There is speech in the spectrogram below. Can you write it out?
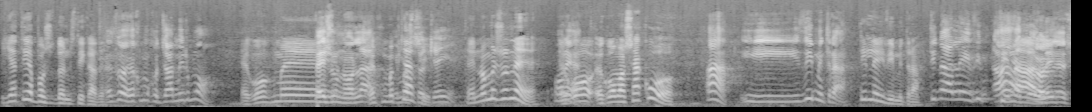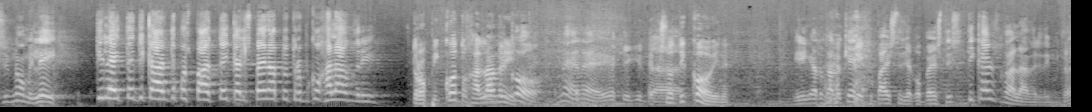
Γιατί αποσυντονιστήκατε; Εδώ έχουμε κοντζάμιρμό. Εγώ έχουμε. Παίζουν όλα; Έχουμε Είμαστε πιάσει. οκ; Ε, νομίζω ναι. Ωραία. Εγώ, εγώ μας ακούω. Α, η Δήμητρα. Τι λέει η Δήμητρα; Τι να λέει η Δήμητρα. Τι Α, να το- λέει; ε, Συγγνώμη, λέει. Τι λέτε, τι κάνετε, πώς πάτε, καλησπέρα από το τροπικό χαλάνδρι. Τροπικό το χαλάνδρι; Τροπικό. Ναι, ναι, έχει εκεί τα. Εξωτικό είναι. Είναι για το καλοκαίρι, έχει πάει στις διακοπές της. Τι κάνεις στο χαλάνδρι, Δήμητρα.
